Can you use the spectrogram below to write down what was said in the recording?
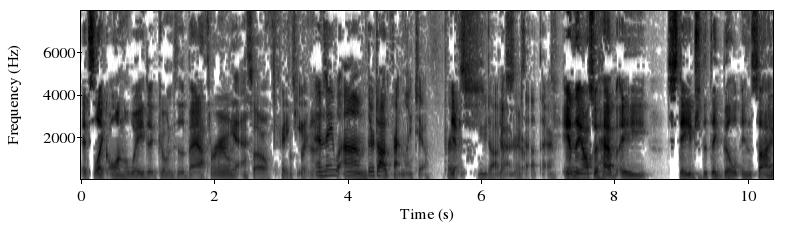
It's like on the way to going to the bathroom. Yeah, so It's pretty cute, nice. and they um they're dog friendly too for Yes. you dog Yes, owners out there. and they also have a stage that they built inside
